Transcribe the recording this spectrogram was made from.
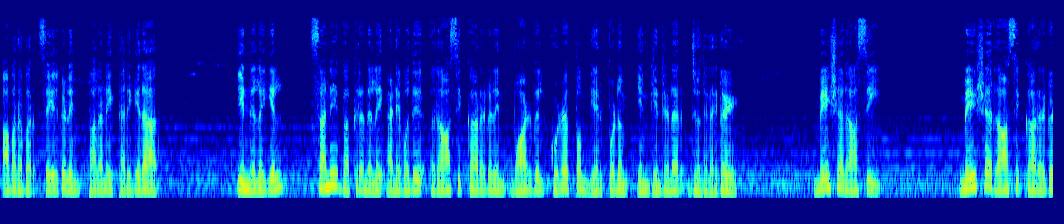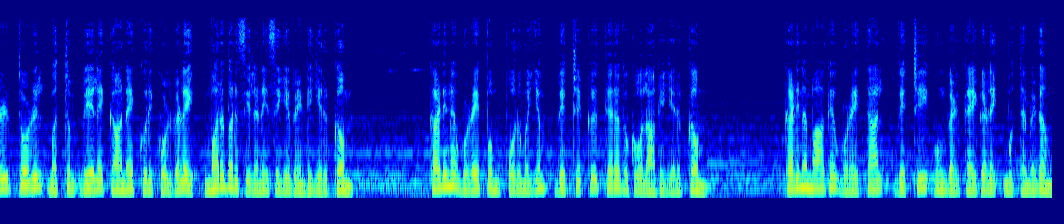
அவரவர் செயல்களின் பலனை தருகிறார். இந்நிலையில் சனி வக்ர நிலை அடைவது ராசிக்காரர்களின் வாழ்வில் குழப்பம் ஏற்படும் என்கின்றனர் ஜோதிடர்கள். மேஷ ராசி. மேஷ ராசிக்காரர்கள் தொழில் மற்றும் வேலைக்கான குறிக்கோள்களை மறுபரிசீலனை செய்ய வேண்டியிருக்கும். கடின உழைப்பும் பொறுமையும் வெற்றிக்கு திறவுகோலாக இருக்கும். கடினமாக உழைத்தால் வெற்றி உங்கள் கைகளை முத்தமிடும்.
